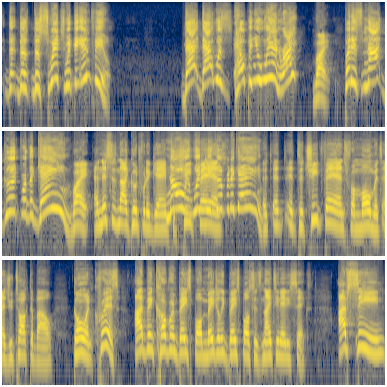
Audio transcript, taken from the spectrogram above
the the the switch with the infield. That that was helping you win, right? Right. But it's not good for the game. Right. And this is not good for the game. No, it wouldn't fans, be good for the game. It, it, it, to cheat fans from moments, as you talked about, going, Chris, I've been covering baseball, Major League Baseball, since 1986. I've seen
